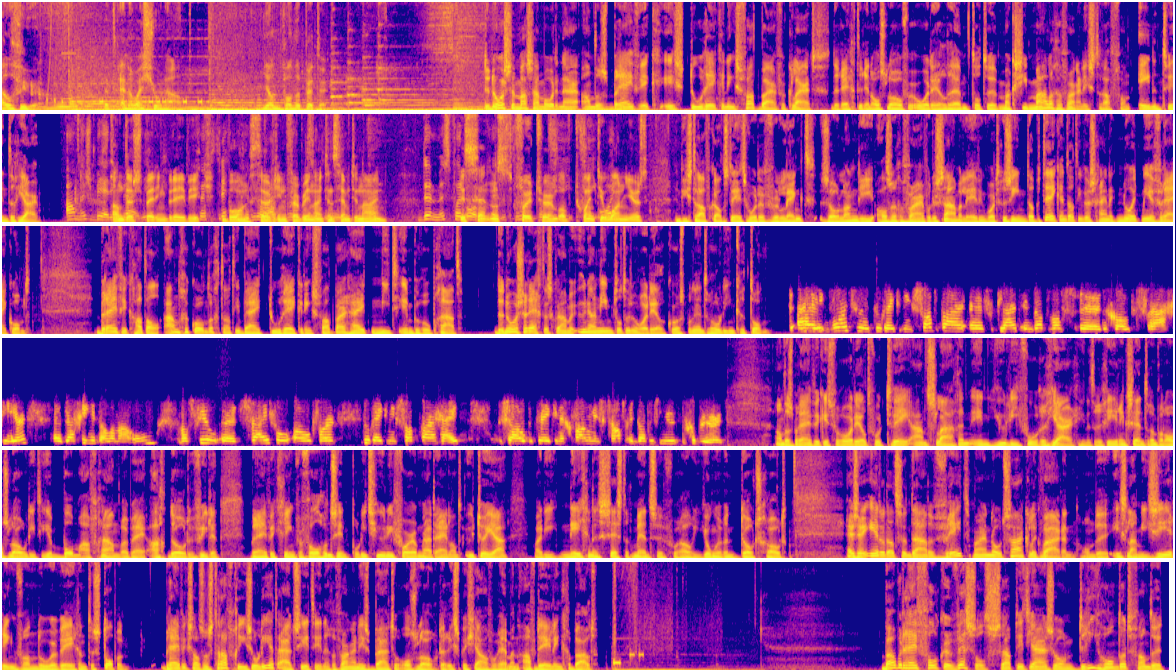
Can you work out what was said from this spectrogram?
11 uur. Het NOS-journaal. Jan van der Putten. De Noorse massamoordenaar Anders Breivik is toerekeningsvatbaar verklaard. De rechter in Oslo veroordeelde hem tot de maximale gevangenisstraf van 21 jaar. Anders Bering Breivik, born 13 February 1979 is sentenced for a term of 21 years. En die straf kan steeds worden verlengd, zolang die als een gevaar voor de samenleving wordt gezien. Dat betekent dat hij waarschijnlijk nooit meer vrijkomt. Breivik had al aangekondigd dat hij bij toerekeningsvatbaarheid niet in beroep gaat. De Noorse rechters kwamen unaniem tot een oordeel. Correspondent Rolien Kreton. Hij wordt uh, toerekeningsvatbaar uh, verklaard en dat was uh, de grote vraag hier. daar ging het allemaal om. Er was veel twijfel over toerekeningsvatbaarheid zou betekenen gevangenisstraf en dat is nu gebeurd. Anders Breivik is veroordeeld voor twee aanslagen in juli vorig jaar. In het regeringscentrum van Oslo liet hij een bom afgaan waarbij acht doden vielen. Breivik ging vervolgens in politieuniform naar het eiland Utøya... waar hij 69 mensen, vooral jongeren, doodschoot. Hij zei eerder dat zijn daden vreed maar noodzakelijk waren... om de islamisering van Noorwegen te stoppen. Breivik zal zijn straf geïsoleerd uitzitten in een gevangenis buiten Oslo. Er is speciaal voor hem een afdeling gebouwd. Bouwbedrijf Volker Wessels schrapt dit jaar zo'n 300 van de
